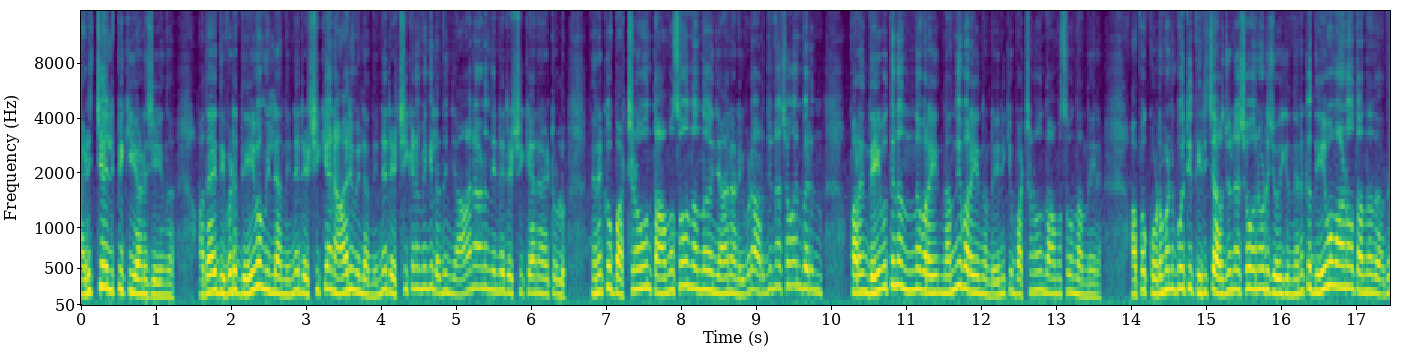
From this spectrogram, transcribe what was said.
അടിച്ചേൽപ്പിക്കുകയാണ് ചെയ്യുന്നത്. അതായത് ഇവിടെ ദൈവമില്ല നിന്നെ രക്ഷിക്കാൻ ആരുമില്ല. നിന്നെ രക്ഷിക്കണമെങ്കിൽ അത് ഞാനാണ് നിന്നെ രക്ഷിക്കാനായിട്ടുള്ളൂ. നിനക്ക് ഭക്ഷണവും താമസവും തന്നത് ഞാനാണ്. ഇവിടെ അർജുന അശോകൻ വരുന്നു പറയും ദൈവത്തിന് നിന്ന് പറയും നന്ദി പറയുന്നുണ്ട്. എനിക്ക് ഭക്ഷണവും താമസവും തന്നതിന് അപ്പോൾ കൊടുമൺ പോറ്റി തിരിച്ച് അർജുന അശോകനോട് ചോദിക്കും നിനക്ക് ദൈവമാണോ തന്നത്? അത്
